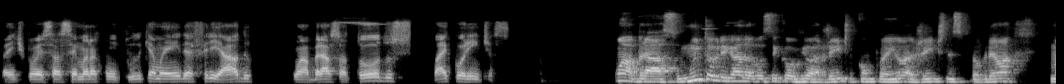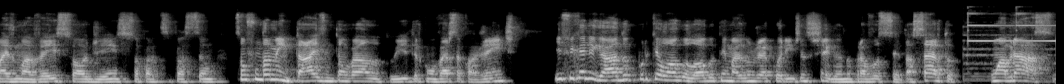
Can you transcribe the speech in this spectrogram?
para a gente começar a semana com tudo, que amanhã ainda é feriado. Um abraço a todos. Vai, Corinthians! Um abraço, muito obrigado a você que ouviu a gente, acompanhou a gente nesse programa. Mais uma vez, sua audiência, sua participação são fundamentais, então vai lá no Twitter, conversa com a gente e fica ligado, porque logo, logo tem mais um Dia Corinthians chegando para você, tá certo? Um abraço!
